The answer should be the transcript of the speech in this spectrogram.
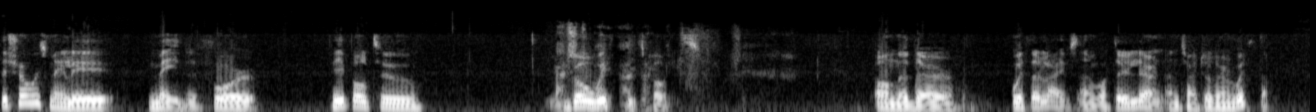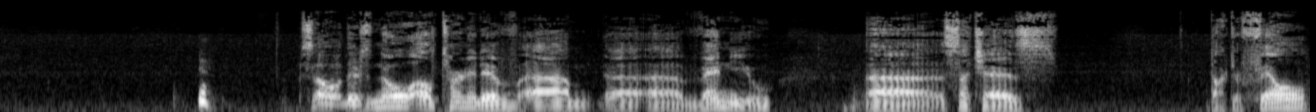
the show is mainly made for people to go with Masturbate these ponies on their with their lives and what they learn and try to learn with them. Yeah, So there's no alternative um, uh, uh, venue uh, such as Dr. Phil,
